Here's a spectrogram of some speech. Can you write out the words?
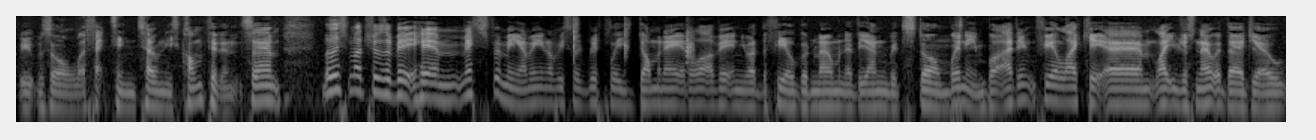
it was all affecting Toni's confidence. Um, but this match was a bit hit and miss for me. I mean, obviously, Ripley dominated a lot of it, and you had the feel good moment at the end with Storm winning, but I didn't feel like it, um, like you just noted there, Joe,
